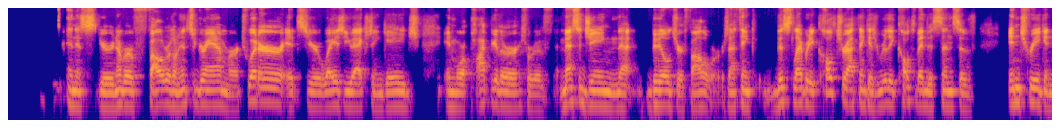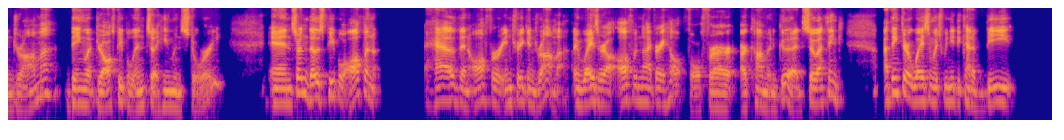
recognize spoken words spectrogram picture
and it's your number of followers on Instagram or Twitter. It's your ways you actually engage in more popular sort of messaging that builds your followers. I think this celebrity culture, I think, has really cultivated this sense of intrigue and drama being what draws people into a human story. And certainly those people often have and offer intrigue and drama in ways that are often not very helpful for our, our common good. So I think I think there are ways in which we need to kind of be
